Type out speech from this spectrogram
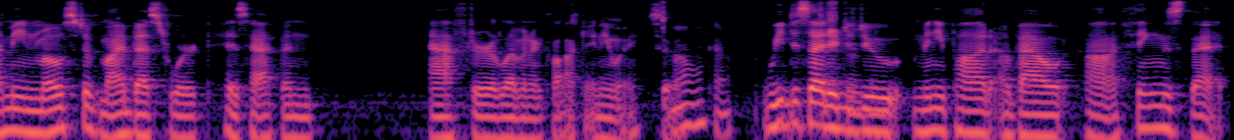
I mean, most of my best work has happened after 11 o'clock anyway. So Oh, okay. We decided to do mini pod about uh, things that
